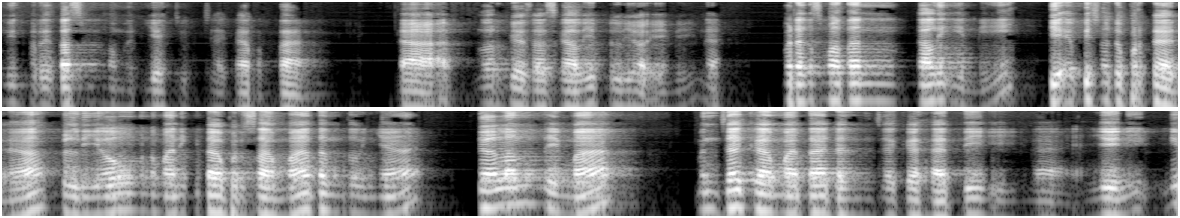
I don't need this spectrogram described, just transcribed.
Universitas Muhammadiyah Yogyakarta. Nah, luar biasa sekali beliau ini. Nah, pada kesempatan kali ini di episode perdana beliau menemani kita bersama tentunya dalam tema menjaga mata dan menjaga hati. Nah, ya ini ini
